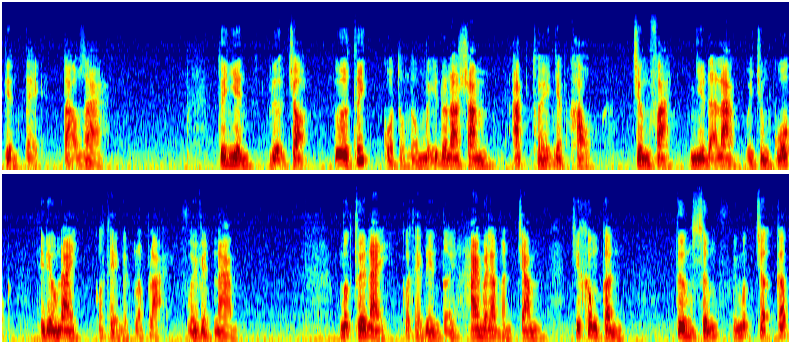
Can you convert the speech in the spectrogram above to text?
tiền tệ tạo ra. Tuy nhiên, lựa chọn ưa thích của Tổng thống Mỹ Donald Trump áp thuế nhập khẩu, trừng phạt như đã làm với Trung Quốc thì điều này có thể được lặp lại với Việt Nam. Mức thuế này có thể lên tới 25% chứ không cần tương xứng với mức trợ cấp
